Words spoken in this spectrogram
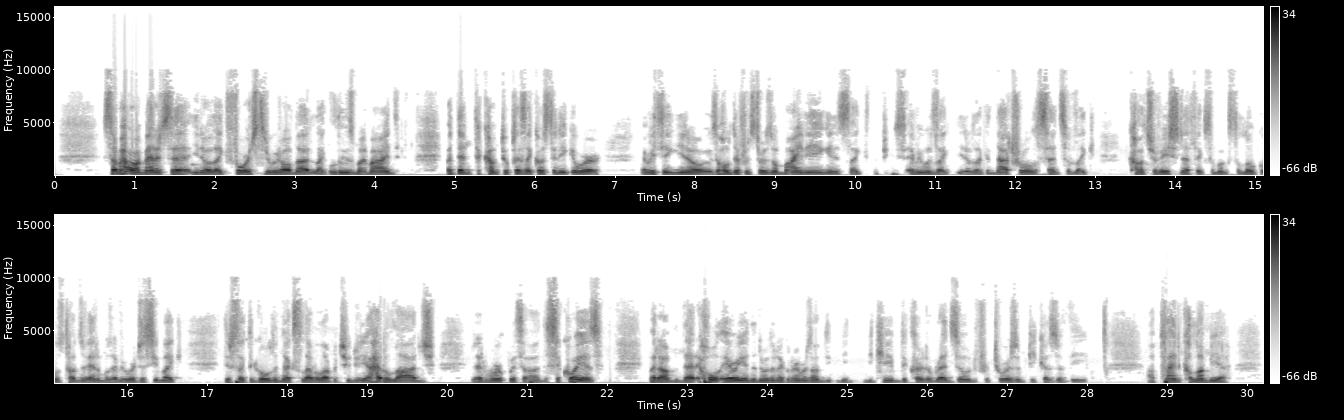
somehow I managed to, you know, like forge through it all, not like lose my mind. But then to come to a place like Costa Rica where everything, you know, is a whole different story. There's no mining and it's like everyone's like, you know, like a natural sense of like conservation ethics amongst the locals, tons of animals everywhere. It just seemed like this like the golden next level opportunity. I had a lodge that I'd worked with uh, the secoyas, but um, that whole area in the northern Ecuador Amazon be- became declared a red zone for tourism because of the uh, Plan Colombia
